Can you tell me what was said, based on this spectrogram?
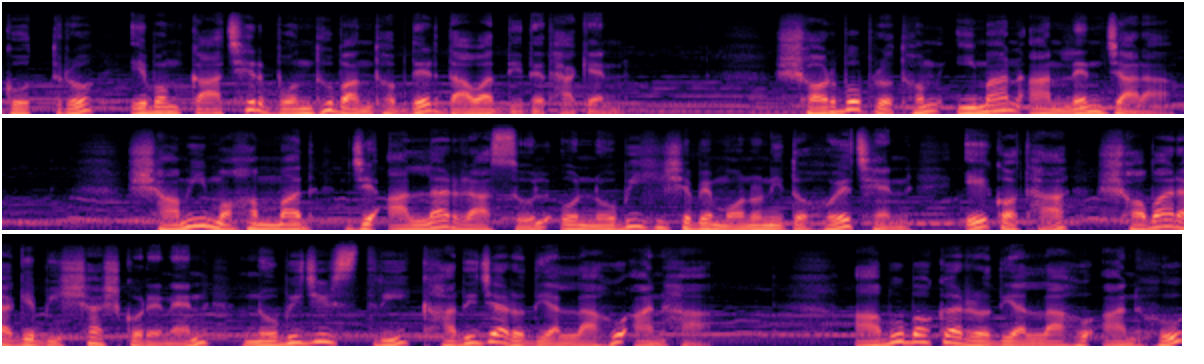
গোত্র এবং কাছের বন্ধুবান্ধবদের দাওয়াত দিতে থাকেন। সর্বপ্রথম ইমান আনলেন যারা? স্বামী মোহাম্মদ যে আল্লাহর রাসূল ও নবী হিসেবে মনোনীত হয়েছেন, এ কথা সবার আগে বিশ্বাস করে নেন নবীজির স্ত্রী খাদিজা রদিয়াল্লাহু আনহা। আবু বকার রদিয়াল্লাহু আনহু,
